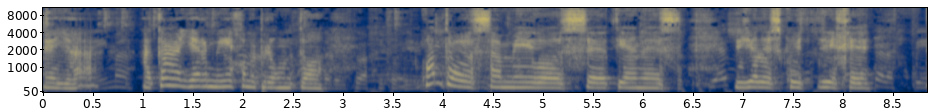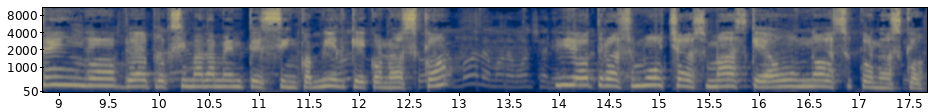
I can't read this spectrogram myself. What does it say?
Ella, acá ayer mi hijo me preguntó, ¿cuántos amigos eh, tienes? Y yo le dije, tengo aproximadamente cinco mil que conozco y otros muchos más que aún no conozco.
